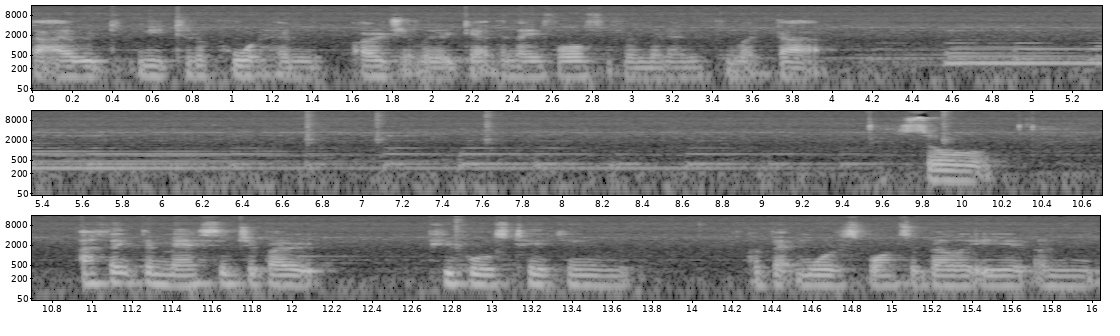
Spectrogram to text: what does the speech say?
that I would need to report him urgently or get the knife off of him or anything like that. So, I think the message about pupils taking a bit more responsibility and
